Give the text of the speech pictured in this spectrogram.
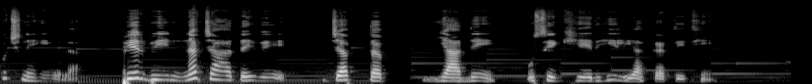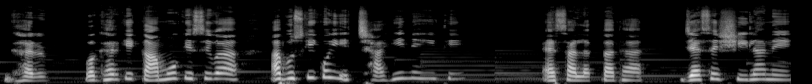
कुछ नहीं मिला। फिर भी न चाहते हुए जब तब यादें उसे घेर ही लिया करती थी। घर व घर के कामों के सिवा अब उसकी कोई इच्छा ही नहीं थी। ऐसा लगता था जैसे शीला ने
